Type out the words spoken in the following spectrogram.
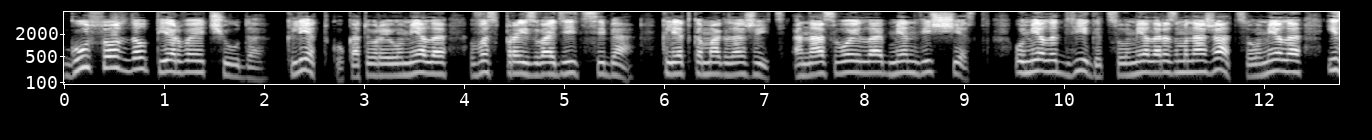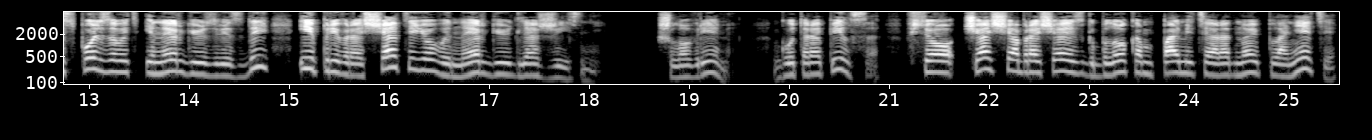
Гу создал первое чудо — клетку, которая умела воспроизводить себя. Клетка могла жить, она освоила обмен веществ, умела двигаться, умела размножаться, умела использовать энергию звезды и превращать ее в энергию для жизни. Шло время. Гу торопился, все чаще обращаясь к блокам памяти о родной планете,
